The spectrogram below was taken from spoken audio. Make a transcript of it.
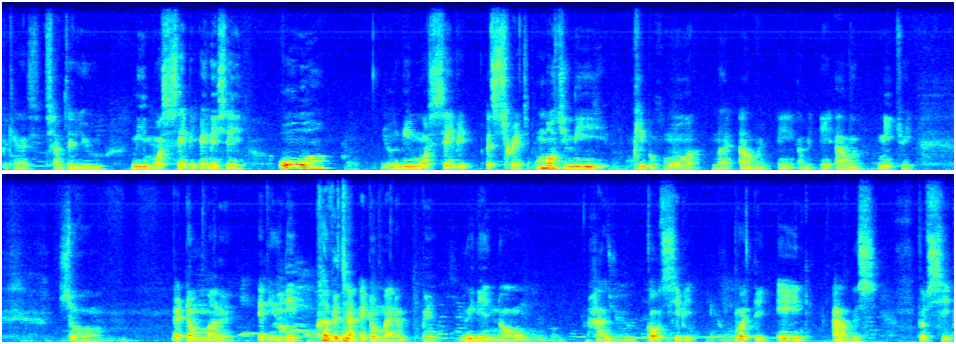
because something you need more saving energy or you need more saving stretch. Most you need people more 9 hour, 8, I mean 8 hour, three. So it don't matter if you need perfect time, it don't matter but you really know how to go sleep with the 8 hours to sleep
